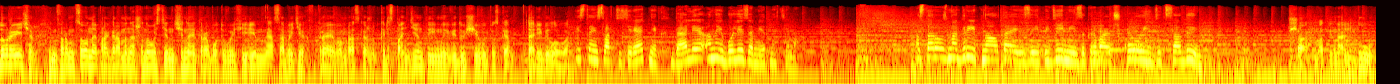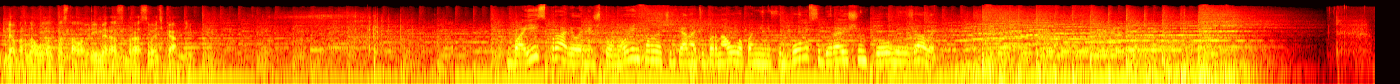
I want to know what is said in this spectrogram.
Добрый вечер. Информационная программа «Наши новости» начинает работу в эфире. О событиях в крае вам расскажут корреспонденты и мы, ведущие выпуска. Дарья Белова. И Станислав Тетерятник. Далее о наиболее заметных темах. Осторожно, грипп на Алтае из-за эпидемии закрывают школы и детсады. Шахматы на льду. Для Барнаула настало время разбрасывать камни. Бои с правилами, что новенького на чемпионате Барнаула по мини-футболу, собирающим полные залы.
